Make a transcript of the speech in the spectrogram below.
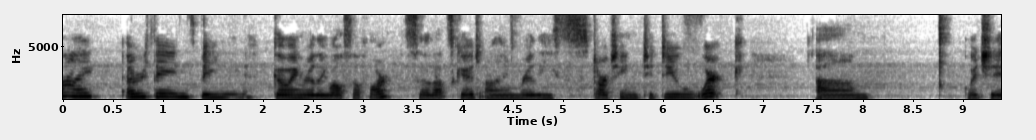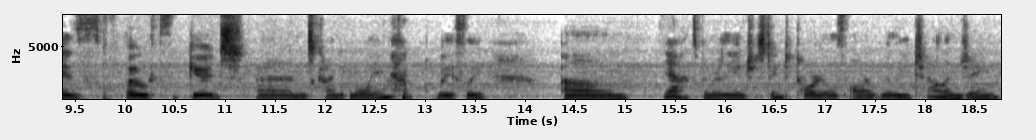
Hi, everything's been going really well so far, so that's good. I'm really starting to do work, um, which is both good and kind of annoying, obviously. Um, yeah, it's been really interesting. Tutorials are really challenging.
